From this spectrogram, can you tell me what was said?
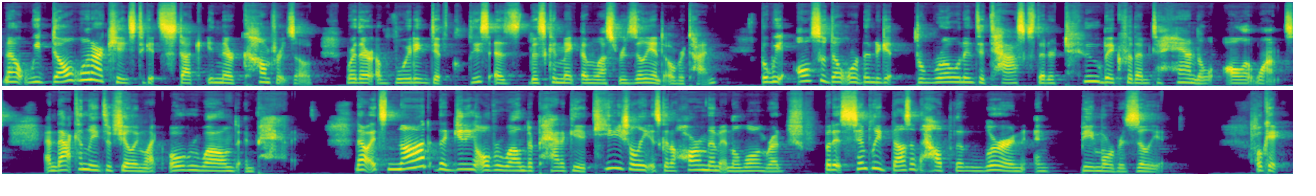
Now, we don't want our kids to get stuck in their comfort zone where they're avoiding difficulties, as this can make them less resilient over time. But we also don't want them to get thrown into tasks that are too big for them to handle all at once. And that can lead to feeling like overwhelmed and panicked. Now, it's not that getting overwhelmed or panicky occasionally is going to harm them in the long run, but it simply doesn't help them learn and be more resilient. Okay,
